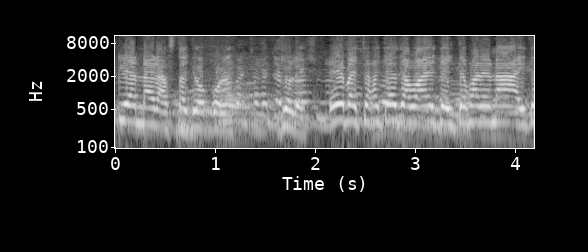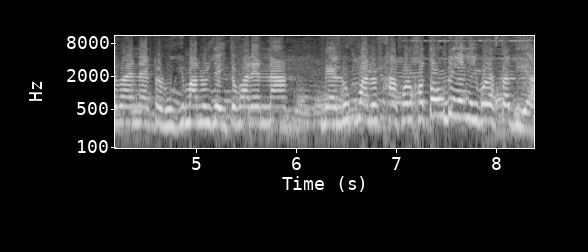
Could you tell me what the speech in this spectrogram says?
ক্লিয়ার নাই রাস্তা জল জলে। এই বাচ্চা কাচ্চা যাওয়ায় যাইতে পারে না, আইতে পারে না, একটা রুগী মানুষ যাইতে পারেন না। মেলুক মানুষ খাফর কত উঠে যাইব রাস্তা দিয়া?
